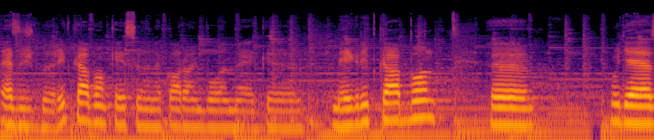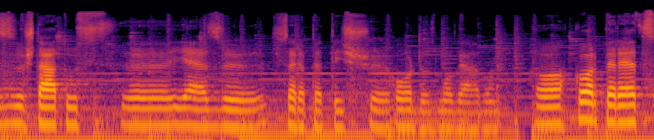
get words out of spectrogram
ezüstből ritkábban készülnek, aranyból meg még ritkábban. Ugye ez státuszjelző szerepet is hordoz magában. A karperec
